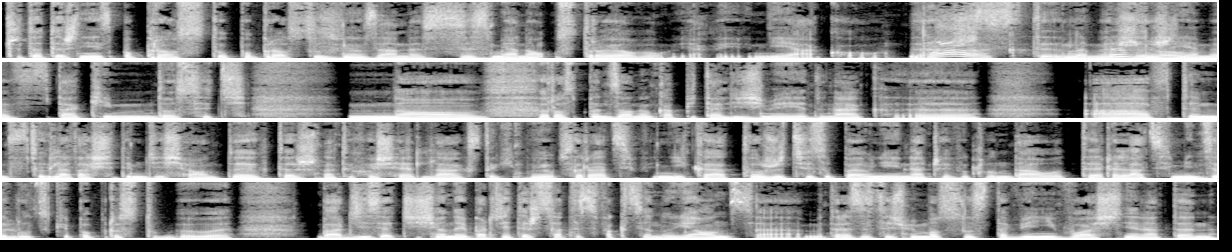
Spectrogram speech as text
czy to też nie jest po prostu, po prostu związane ze zmianą ustrojową niejako? Tak, z tym, na pewno. że żyjemy w takim dosyć no, rozpędzonym kapitalizmie jednak, y, a w, tym, w tych latach 70., też na tych osiedlach, z takich moich obserwacji wynika, to życie zupełnie inaczej wyglądało. Te relacje międzyludzkie po prostu były bardziej zaciśnione i bardziej też satysfakcjonujące. My teraz jesteśmy mocno stawieni właśnie na ten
